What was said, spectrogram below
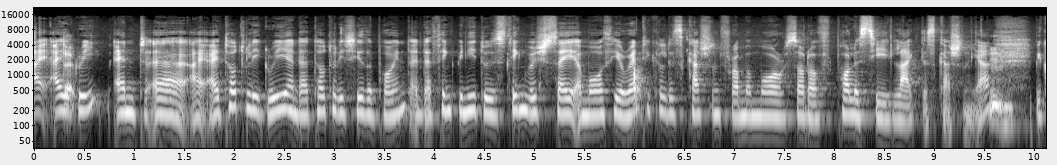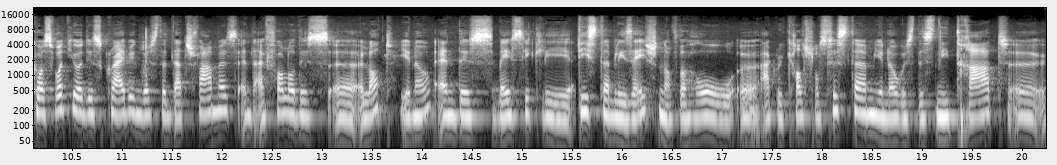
I, I agree, and uh, I, I, totally agree, and I totally see the point. And I think we need to distinguish, say, a more theoretical discussion from a more sort of policy-like discussion. Yeah, mm -hmm. because what you're describing with the Dutch farmers, and I follow this uh, a lot, you know, and this basically destabilization of the whole uh, agricultural system, you know, with this nitrat uh,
